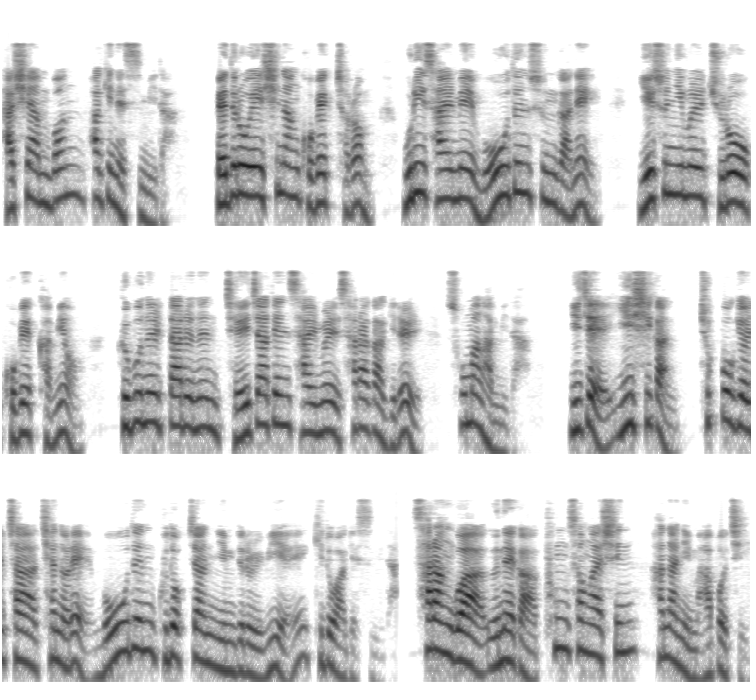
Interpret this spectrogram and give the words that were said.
다시 한번 확인했습니다. 베드로의 신앙 고백처럼 우리 삶의 모든 순간에 예수님을 주로 고백하며 그분을 따르는 제자된 삶을 살아가기를 소망합니다. 이제 이 시간 축복열차 채널의 모든 구독자님들을 위해 기도하겠습니다. 사랑과 은혜가 풍성하신 하나님 아버지,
